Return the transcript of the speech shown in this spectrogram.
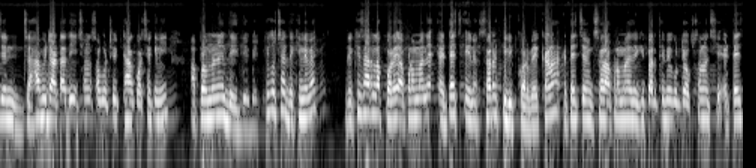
যে যাহা বি ডাটা দিয়েছন, সব ঠিক ঠাক আছে কি নি আপনার মানে দেই দেবে ঠিক আছে দেখি নেবে দেখি সারা পরে আপনার মানে আটাচ এনেক্সর ক্লিক করবে কারণ আটাচ এনেক্সর আপনার মানে দেখি পারথিবে গোটে অপশন আছে আটাচ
